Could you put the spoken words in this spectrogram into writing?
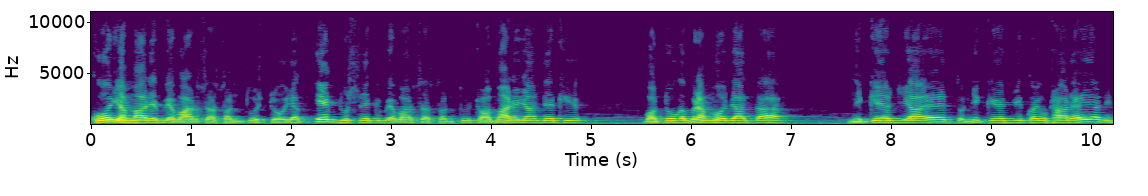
कोई हमारे व्यवहार से संतुष्ट हो या एक दूसरे के व्यवहार से संतुष्ट हो, हमारे यहाँ देखिए, बहुतों का भ्रम हो जाता है। निकेश जी आए तो निकेश जी कोई उठा रहे या नहीं?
